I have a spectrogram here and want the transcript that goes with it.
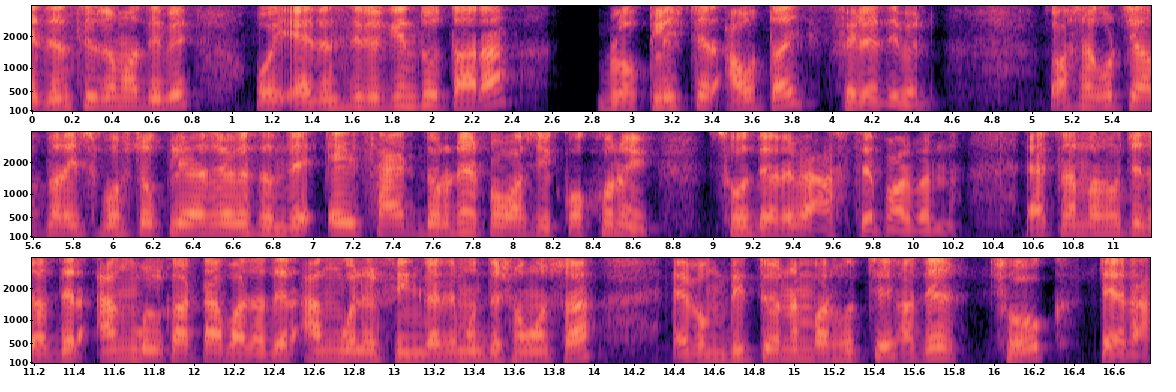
এজেন্সি জমা দেবে, ওই এজেন্সিকে কিন্তু তারা ব্লক লিস্টের আওতায় ফেলে দেবেন। তো আশা করছি আপনারা স্পষ্ট ক্লিয়ার হয়ে গেছেন যে এই সাইট ধরনের প্রবাসী কখনোই সৌদি আরবে আসতে পারবেন না। এক নম্বর হচ্ছে যাদের আঙ্গুল কাটা বা যাদের আঙ্গুলের ফিঙ্গারের মধ্যে সমস্যা এবং দ্বিতীয় নাম্বার হচ্ছে যাদের চোখ টেরা।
